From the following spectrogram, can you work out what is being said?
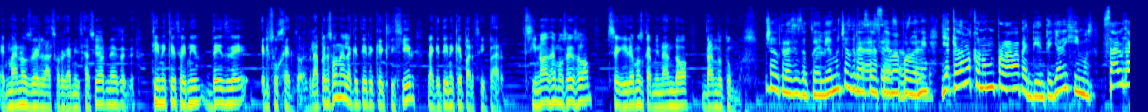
en manos de las organizaciones. Tiene que venir desde el sujeto, la persona la que tiene que exigir, la que tiene que participar si no hacemos eso, seguiremos caminando dando tumbos. Muchas gracias, doctor Elías. Muchas gracias, Emma, por venir. Ya quedamos con un programa pendiente. Ya dijimos, salga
